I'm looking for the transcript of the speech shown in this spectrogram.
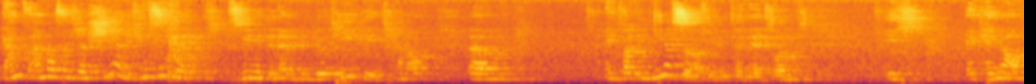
ganz anders recherchieren. Ich muss nicht mehr zwingend in eine Bibliothek gehen. Ich kann auch ähm, einfach in dir surfen im Internet und ich erkenne auch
